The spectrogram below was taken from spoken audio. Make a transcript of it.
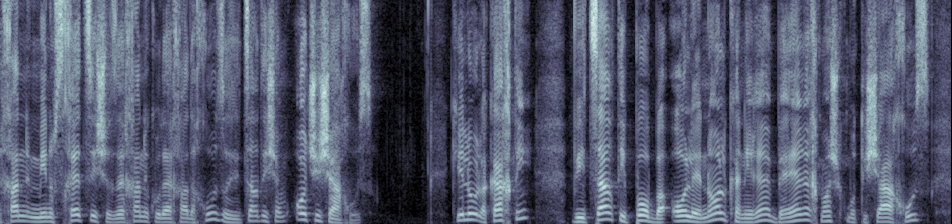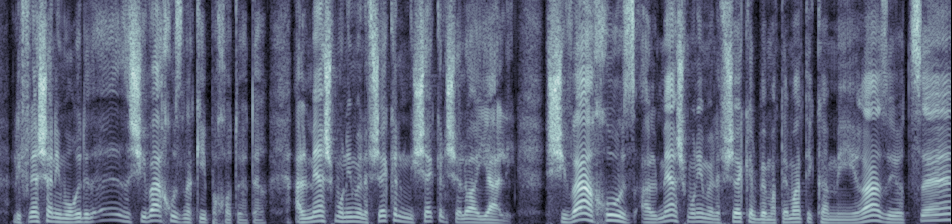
1 מינוס חצי, שזה 1.1%, אז ייצרתי שם עוד 6%. כאילו לקחתי וייצרתי פה ב-all in all כנראה בערך משהו כמו 9 אחוז, לפני שאני מוריד את זה, זה 7 אחוז נקי פחות או יותר, על 180 אלף שקל משקל שלא היה לי. 7 אחוז על 180 אלף שקל במתמטיקה מהירה זה יוצא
